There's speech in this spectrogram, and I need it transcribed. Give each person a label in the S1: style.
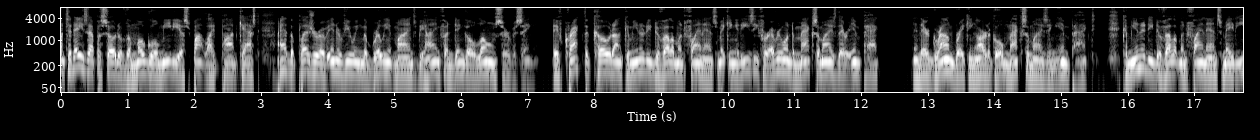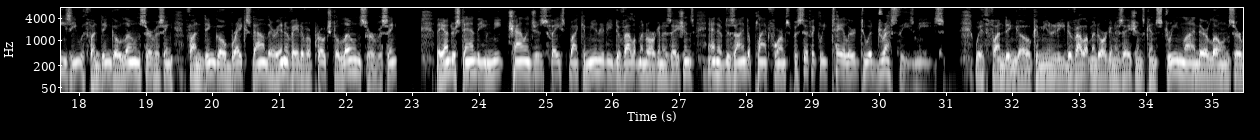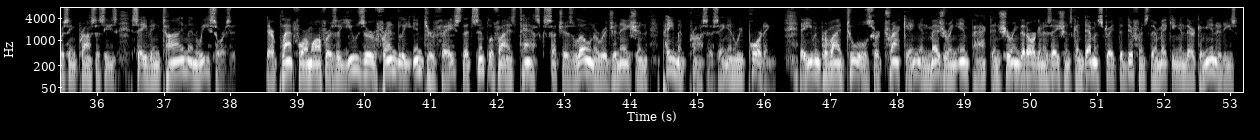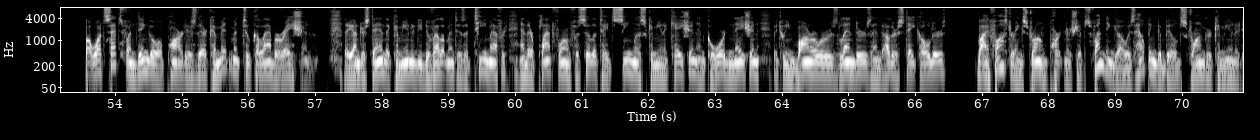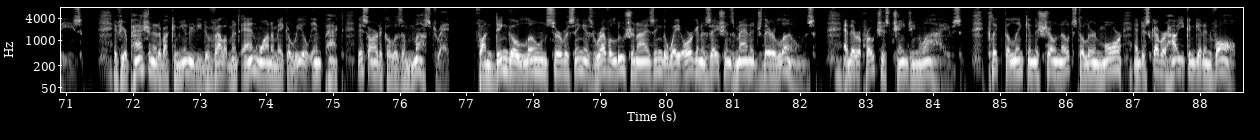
S1: On today's episode of the Mogul Media Spotlight podcast, I had the pleasure of interviewing the brilliant minds behind Fundingo Loan Servicing. They've cracked the code on community development finance, making it easy for everyone to maximize their impact. In their groundbreaking article, Maximizing Impact, Community Development Finance Made Easy with Fundingo Loan Servicing, Fundingo breaks down their innovative approach to loan servicing they understand the unique challenges faced by community development organizations and have designed a platform specifically tailored to address these needs. With Fundingo, community development organizations can streamline their loan servicing processes, saving time and resources. Their platform offers a user friendly interface that simplifies tasks such as loan origination, payment processing, and reporting. They even provide tools for tracking and measuring impact, ensuring that organizations can demonstrate the difference they're making in their communities. But what sets Fundingo apart is their commitment to collaboration. They understand that community development is a team effort, and their platform facilitates seamless communication and coordination between borrowers, lenders, and other stakeholders. By fostering strong partnerships, Fundingo is helping to build stronger communities. If you're passionate about community development and want to make a real impact, this article is a must read. Fundingo Loan Servicing is revolutionizing the way organizations manage their loans, and their approach is changing lives. Click the link in the show notes to learn more and discover how you can get involved.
